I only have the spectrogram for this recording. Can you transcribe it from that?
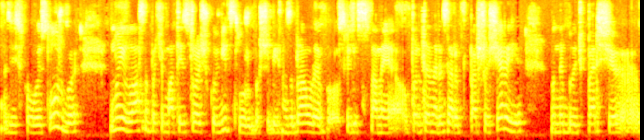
з військової служби. Ну і власне потім мати строчку від служби, щоб їх не забрали, оскільки це стане оперативний резерв в першої черги. Вони будуть перші, ем,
